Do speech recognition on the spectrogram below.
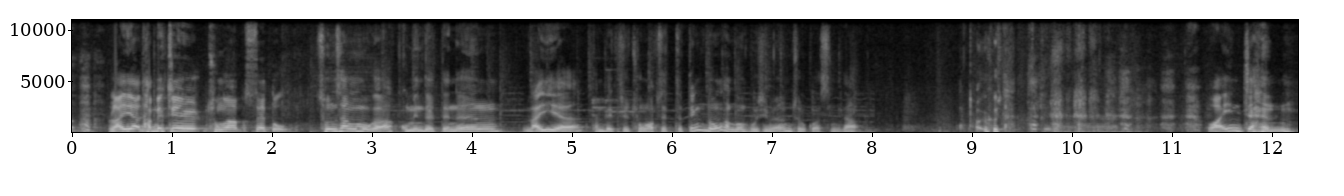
라이아 단백질 종합 세트. 손상모가 고민될 때는 라이아 단백질 종합 세트 띵동 한번 보시면 좋을 것 같습니다. 와인잔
